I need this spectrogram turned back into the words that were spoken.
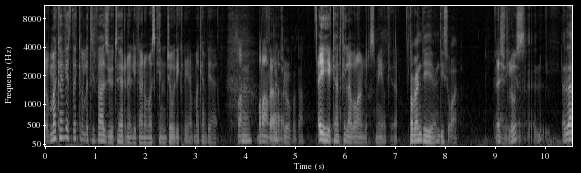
ما كان في اتذكر إلا تلفاز ويوتيرن اللي كانوا ماسكين الجو ذيك الأيام. ما كان في أحد. صح. آه. برامج يوتيوب اي هي كانت كلها برامج رسمية وكذا. طبعا عندي عندي سؤال. إيش يعني، فلوس؟ آه، لا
